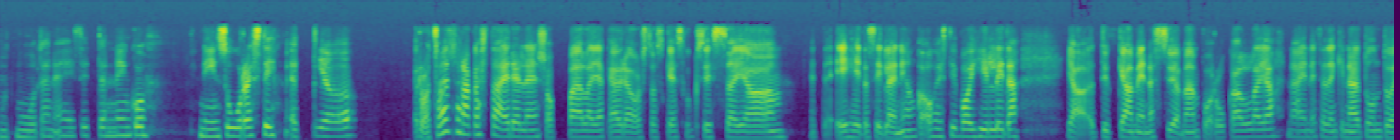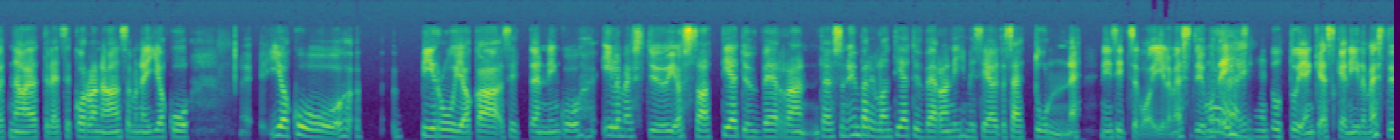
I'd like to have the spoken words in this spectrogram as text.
Mutta muuten ei sitten niin, kuin, niin suuresti, että Joo. ruotsalaiset rakastaa edelleen shoppailla ja käydä ostoskeskuksissa ja että ei heitä silleen ihan kauheasti voi hillitä ja tykkää mennä syömään porukalla ja näin. Että jotenkin näillä tuntuu, että ne ajattelee, että se korona on semmoinen joku, joku piru, joka sitten niin kuin ilmestyy, jos saat tietyn verran, tai jos on ympärillä on tietyn verran ihmisiä, joita sä et tunne, niin sitten se voi ilmestyä, mutta eihän se tuttujen kesken ilmesty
